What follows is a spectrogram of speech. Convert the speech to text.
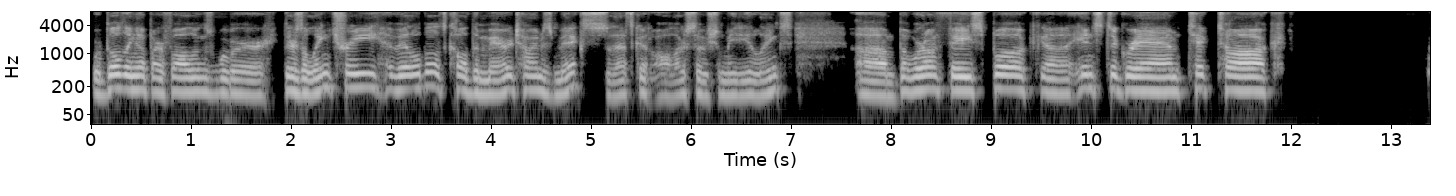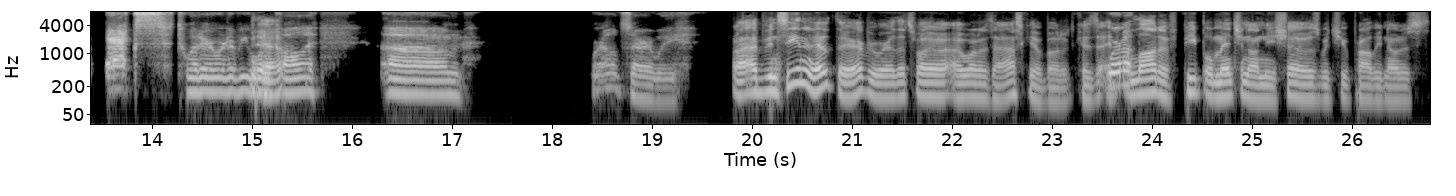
We're building up our followings where there's a Linktree available. It's called the Maritimes Mix. So that's got all our social media links. Um, but we're on Facebook, uh, Instagram, TikTok, X, Twitter, whatever you want Yeah. to call it. Um, where else are we? I've been seeing it out there everywhere. That's why I wanted to ask you about it because a We're a on- lot of people mention on these shows, which you probably noticed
